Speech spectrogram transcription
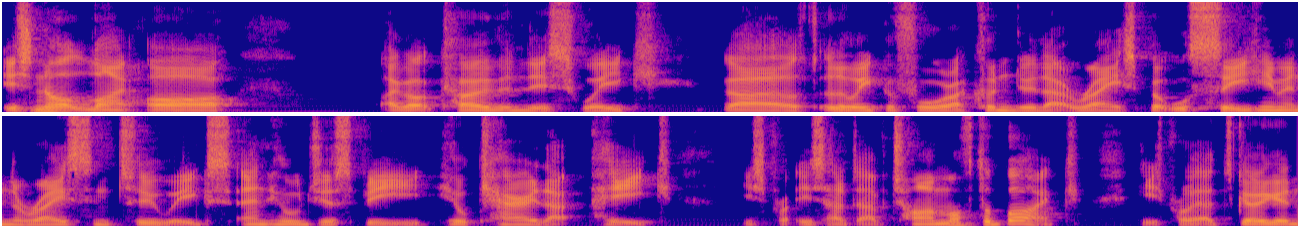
It's not like, oh, I got COVID this week. Uh, the week before, I couldn't do that race, but we'll see him in the race in two weeks, and he'll just be he'll carry that peak. He's he's had to have time off the bike. He's probably had to go get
